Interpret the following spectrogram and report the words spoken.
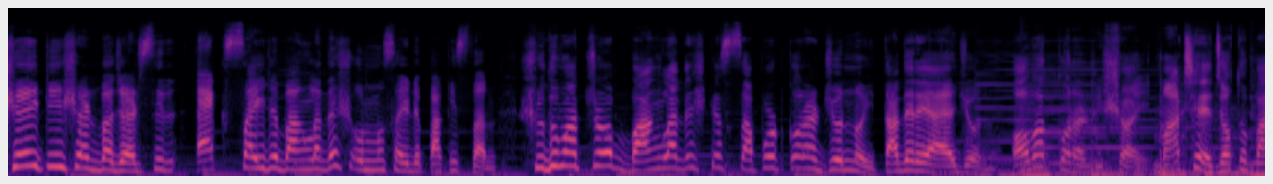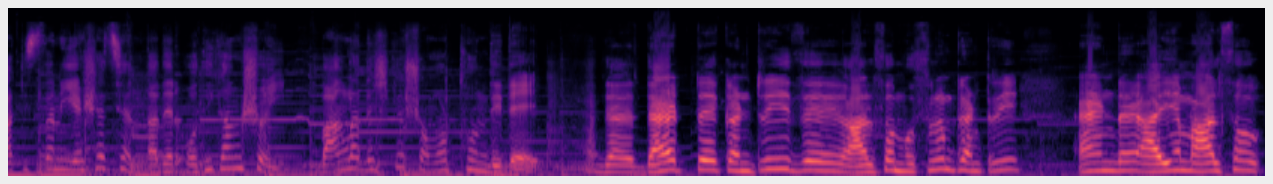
সেই টি শার্ট বা জার্সির এক সাইডে বাংলাদেশ অন্য সাইডে পাকিস্তান। শুধুমাত্র বাংলাদেশকে সাপোর্ট করার জন্যই তাদের আয়োজন অবাক করার বিষয়। মাঠে যত পাকিস্তানি এসেছেন তাদের অধিকাংশই বাংলাদেশকে সমর্থন দিতে। That country uh, also Muslim country. and uh, I am also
